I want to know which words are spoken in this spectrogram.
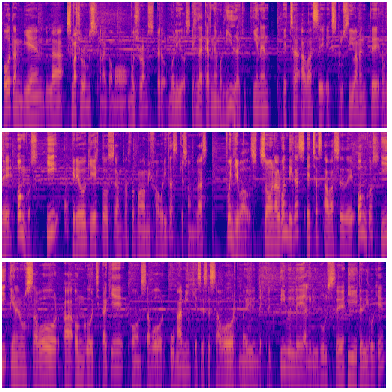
o también la Smashrooms, suena como mushrooms, pero molidos. Es la carne molida que tienen hecha a base exclusivamente de hongos. Y creo que estos se han transformado en mis favoritas, que son las Fungibles. Son albóndigas hechas a base de hongos y tienen un sabor a hongo chitake con sabor umami, que es ese sabor medio indescriptible, agridulce. Y te digo que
